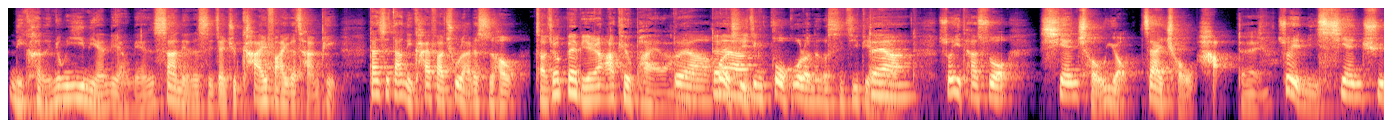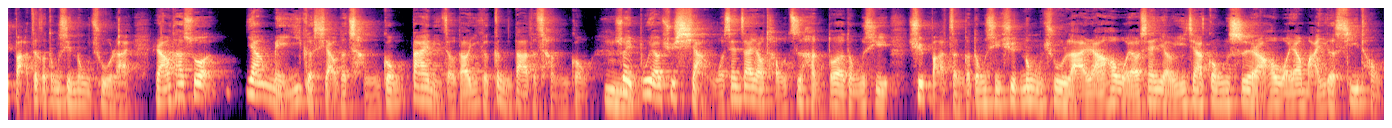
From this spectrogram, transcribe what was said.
你可能用一年、两年、三年的时间去开发一个产品，但是当你开发出来的时候，早就被别人 occupy 了。对啊，或者是已经错过了那个时机点了。对啊，所以他说。先求有，再求好。对，所以你先去把这个东西弄出来，然后他说，让每一个小的成功带你走到一个更大的成功。嗯，所以不要去想，我现在要投资很多的东西去把整个东西去弄出来，然后我要先有一家公司，然后我要买一个系统，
